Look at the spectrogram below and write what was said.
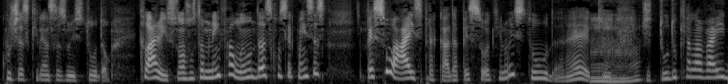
cujas crianças não estudam. Claro, isso nós não estamos nem falando das consequências pessoais para cada pessoa que não estuda, né? Que, uhum. De tudo que ela vai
